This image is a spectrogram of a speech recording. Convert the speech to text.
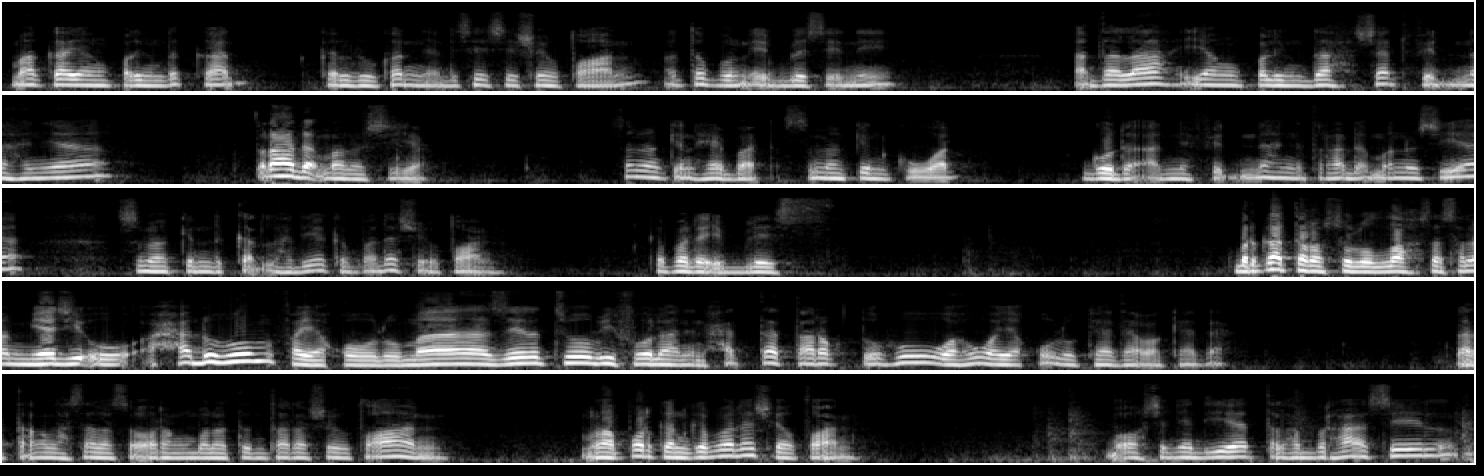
maka yang paling dekat kedudukannya di sisi syaitan ataupun iblis ini adalah yang paling dahsyat fitnahnya terhadap manusia semakin hebat, semakin kuat godaannya fitnahnya terhadap manusia, semakin dekatlah dia kepada syaitan, kepada iblis. Berkata Rasulullah SAW, Yaji'u ahaduhum fayaqulu ma ziltu bi fulanin hatta taraktuhu wa huwa yaqulu kada wa kada. Datanglah salah seorang bala tentara syaitan melaporkan kepada syaitan bahwasanya dia telah berhasil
